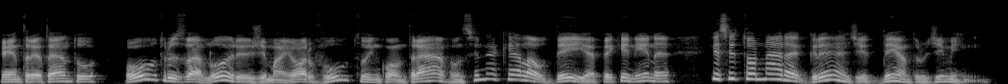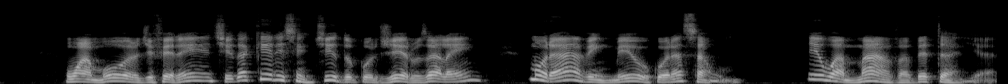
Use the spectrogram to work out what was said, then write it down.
Entretanto, outros valores de maior vulto encontravam-se naquela aldeia pequenina que se tornara grande dentro de mim um amor diferente daquele sentido por Jerusalém, morava em meu coração. Eu amava Betânia.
